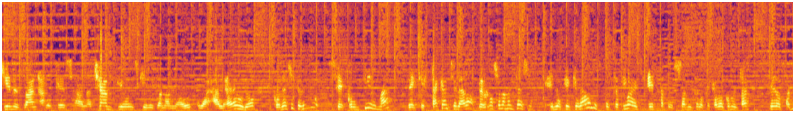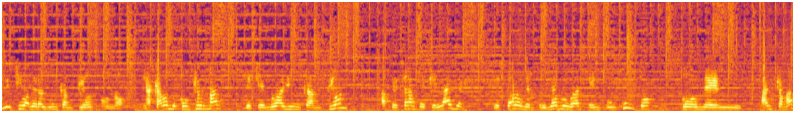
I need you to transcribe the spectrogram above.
quienes van a lo que es a la Champions, quienes van a la, a la, Euro. Con eso te se confirma de que está cancelada, pero no solamente eso. Eh, lo que quedaba en expectativa es esta precisamente lo que acabo de comentar, pero también si va a haber algún campeón o no. Y acaban de confirmar de que no hay un campeón, a pesar de que el Ajax estaba en el primer lugar en conjunto con el Alcamar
